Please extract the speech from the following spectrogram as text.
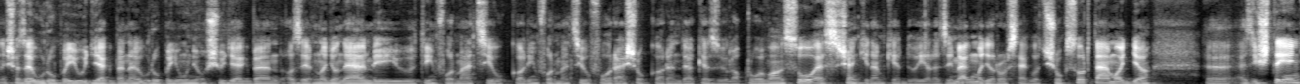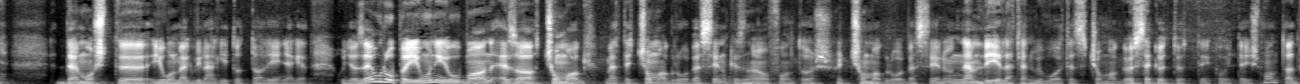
és az európai ügyekben, európai uniós ügyekben azért nagyon elmélyült információkkal, információforrásokkal rendelkező lapról van szó. Ezt senki nem kérdőjelezi meg. Magyarországot sokszor támadja, ez is tény, de most jól megvilágította a lényeget. Ugye az Európai Unióban ez a csomag, mert egy csomagról beszélünk, ez nagyon fontos, hogy csomagról beszélünk, nem véletlenül volt ez a csomag. Összekötötték, ahogy te is mondtad,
